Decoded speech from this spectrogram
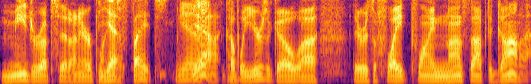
major upset on airplanes. Yeah, fights. Yeah. Yeah. A couple of years ago, uh, there was a flight flying nonstop to Ghana,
